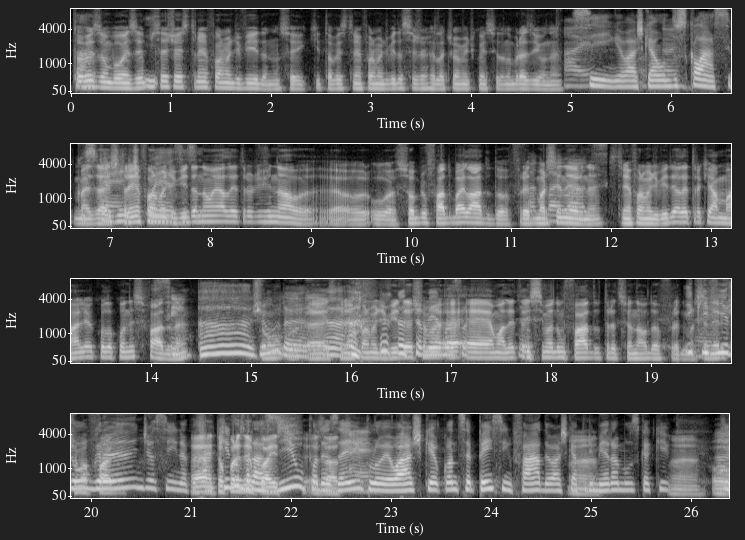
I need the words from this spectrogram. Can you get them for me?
Talvez um bom exemplo E- seja a Estranha Forma de Vida. Não sei, que talvez Estranha Forma de Vida seja relativamente conhecida no Brasil, né? Ah, é? Sim, eu acho que é um dos clássicos Mas que a a gente Estranha Forma de conhece, Vida assim. não é a letra original, é, é sobre o fado bailado do Alfredo Fado Marceneiro, bailado. né? Estranha Forma de Vida é a letra que a Amália colocou nesse fado, Sim. né? Ah, Então, jura? é, Estranha Ah. Forma de Vida chama- não sa- é, é uma letra em cima de um fado tradicional do Alfredo E que virou chama fado. grande, assim, né? É, Aqui então, por no exemplo, aí- Brasil, por exato. exemplo, eu acho que quando você pensa em fado, eu acho que é a É. primeira música que, É, que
